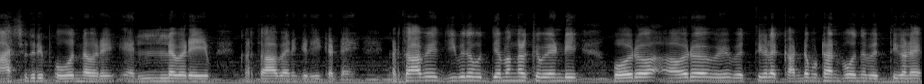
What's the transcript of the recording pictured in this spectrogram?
ആശുപത്രി പോകുന്നവർ എല്ലാവരെയും കർത്താവ് അനുഗ്രഹിക്കട്ടെ. കർത്താവ് ജീവിത ഉദ്യമങ്ങൾക്ക് വേണ്ടി ഓരോ ഓരോ വ്യക്തികളെ കണ്ടുമുട്ടാൻ പോകുന്ന വ്യക്തികളെ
